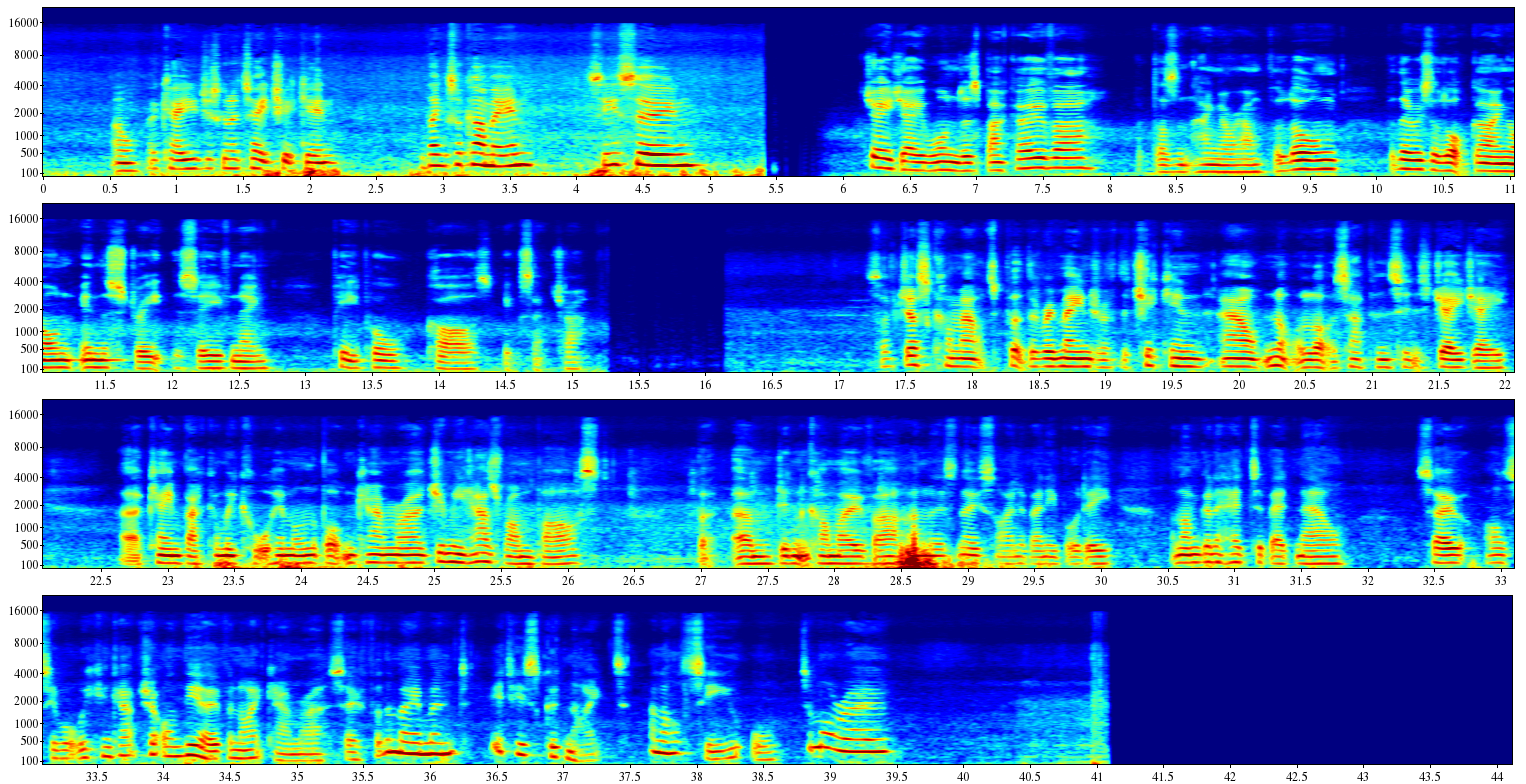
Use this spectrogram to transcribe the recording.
Oh, okay, you're just going to take chicken. Well, thanks for coming. See you soon. JJ wanders back over, but doesn't hang around for long. But there is a lot going on in the street this evening. People, cars, etc. So I've just come out to put the remainder of the chicken out. Not a lot has happened since JJ uh, came back and we caught him on the bottom camera. Jimmy has run past but um, didn't come over and there's no sign of anybody and I'm going to head to bed now so I'll see what we can capture on the overnight camera. So for the moment it is good night and I'll see you all tomorrow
